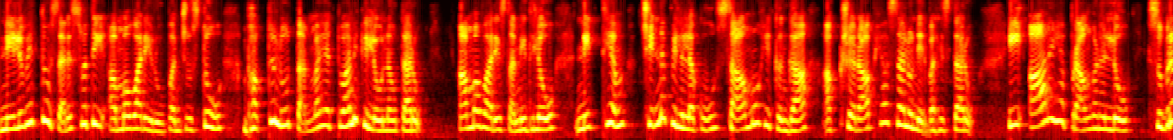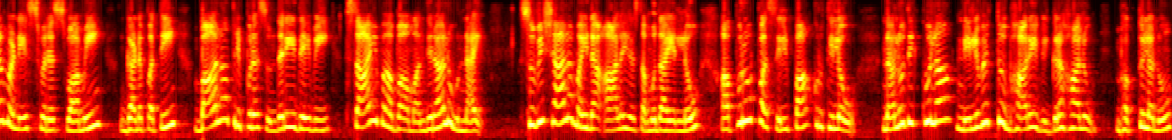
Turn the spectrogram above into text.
నిలువెత్తు సరస్వతి అమ్మవారి రూపం చూస్తూ భక్తులు తన్మయత్వానికి లోనవుతారు. అమ్మవారి సన్నిధిలో నిత్యం చిన్నపిల్లలకు సామూహికంగా అక్షరాభ్యాసాలు నిర్వహిస్తారు. ఈ ఆలయ ప్రాంగణంలో సుబ్రహ్మణ్యేశ్వర స్వామి గణపతి బాలా త్రిపుర సుందరీదేవి సాయిబాబా మందిరాలు ఉన్నాయి. సువిశాలమైన ఆలయ సముదాయంలో అపురూప శిల్పాకృతిలో నలుదిక్కులా నిలువెత్తు భారీ విగ్రహాలు భక్తులను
